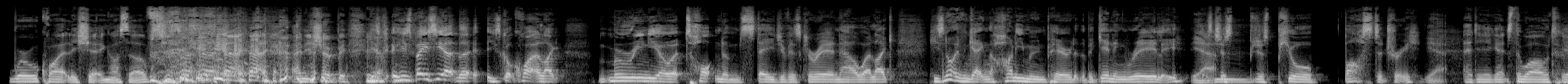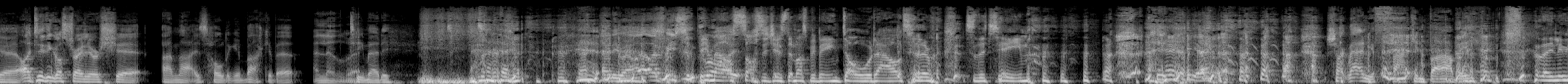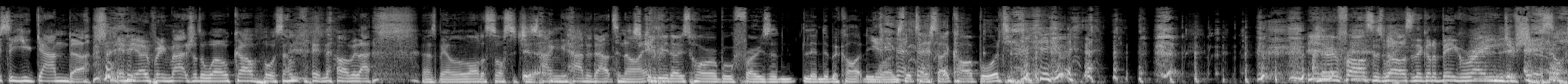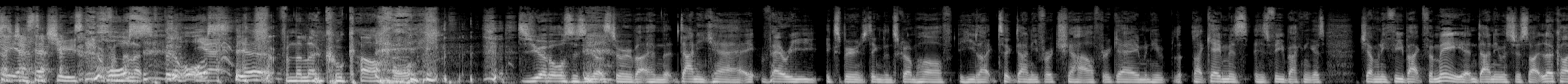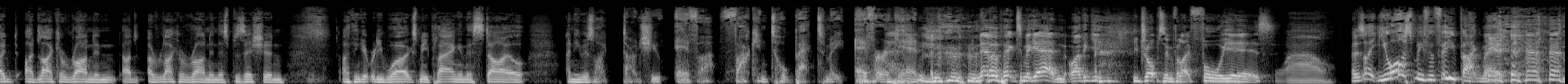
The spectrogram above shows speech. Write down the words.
We're all quietly shitting ourselves." and he should be. He's, he's basically at the. He's got quite a like Mourinho at Tottenham stage of his career now, where like he's not even getting the honeymoon period at the beginning. Really, Yeah. it's just mm. just pure bastardry. yeah, Eddie against the world. Yeah, I do think Australia are shit, and that is holding him back a bit. a little bit. Team Eddie. anyway, I, I'd be the amount of sausages that must be being doled out to the to the team. Chuck that in your fucking Barbie. they lose to Uganda in the opening match of the World Cup or something. I'll be like, there's been a lot of sausages hang, handed out It's tonight. gonna be those horrible frozen Linda McCartney Yeah. ones that taste like cardboard. And they're in France as well, so they've got a big range of shit sausages to choose from Horse, the, bit of horse. Yeah, from the local Carrefour. Did you ever also see that story about him that Danny Care, a very experienced England scrum half, he like took Danny for a chat after a game and he like gave him his, his feedback and he goes, "Do you have any feedback for me?" And Danny was just like, "Look, I'd I'd like a run in I'd, I'd like a run in this position. I think it really works me playing in this style." And he was like, "Don't you ever fucking talk back to me ever again." Never picked him again. Well, I think he, he dropped him for like four years. And wow. it's like, you asked me for feedback, mate.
